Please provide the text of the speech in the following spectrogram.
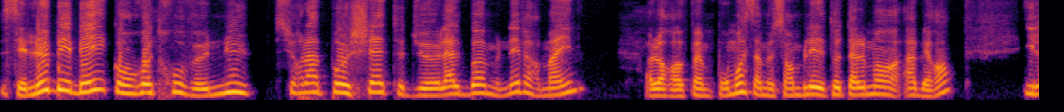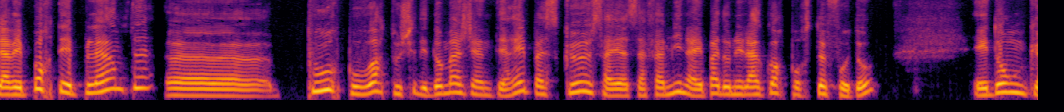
c'est le bébé qu'on retrouve nu sur la pochette de l'album Nevermind. Alors, enfin, pour moi, ça me semblait totalement aberrant. Il avait porté plainte pour pouvoir toucher des dommages et intérêts parce que sa, famille n'avait pas donné l'accord pour cette photo. Et donc,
